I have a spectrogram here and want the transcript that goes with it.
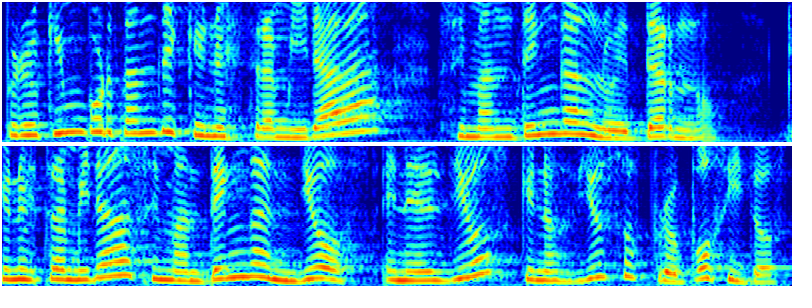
pero qué importante que nuestra mirada se mantenga en lo eterno, que nuestra mirada se mantenga en Dios, en el Dios que nos dio esos propósitos,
